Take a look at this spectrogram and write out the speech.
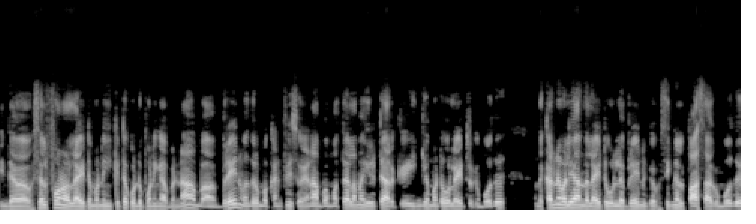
இந்த செல்ஃபோனோட லைட்டை மட்டும் நீங்கள் கிட்ட கொண்டு போனீங்க அப்படின்னா பிரெயின் வந்து ரொம்ப கன்ஃப்யூஸ் ஆகும். ஏன்னா, அப்போ மொத்தம் எல்லாமே இருட்டாக இருக்குது இங்கே மட்டும் ஒரு லைட் இருக்கும்போது, அந்த கண்ணு வழியாக அந்த லைட் உள்ள பிரெயினுக்கு சிக்னல் பாஸ் ஆகும்போது,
